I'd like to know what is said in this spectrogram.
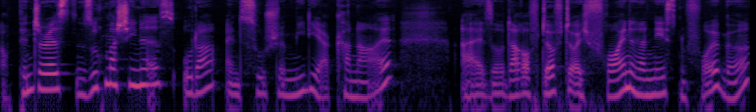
ob Pinterest eine Suchmaschine ist oder ein Social-Media-Kanal. Also darauf dürft ihr euch freuen in der nächsten Folge.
